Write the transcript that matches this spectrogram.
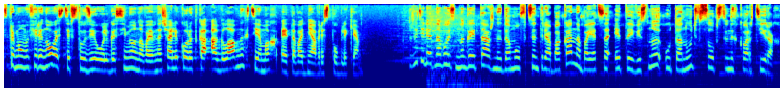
В прямом эфире новости в студии Ольга Семенова. И вначале коротко о главных темах этого дня в республике. Жители одного из многоэтажных домов в центре Абакана боятся этой весной утонуть в собственных квартирах.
